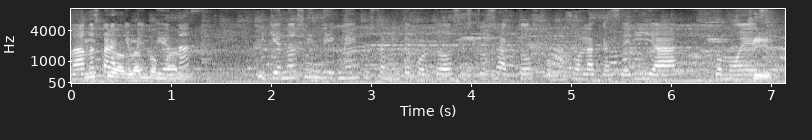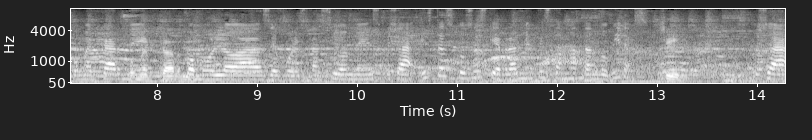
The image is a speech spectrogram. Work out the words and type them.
nada Sí más estoy para que me entiendan. mal. Y que no se indignen justamente por todos estos actos como son la cacería, como es Sí, comer, carne, comer carne. como las deforestaciones, o sea, estas cosas que realmente están matando vidas. Sí, O sea,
